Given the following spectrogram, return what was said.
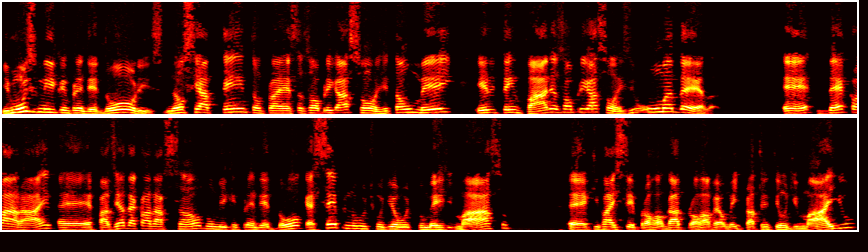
E muitos microempreendedores não se atentam para essas obrigações. Então, o MEI ele tem várias obrigações. E uma delas é declarar, é, fazer a declaração do microempreendedor, que é sempre no último dia 8 do mês de março, é, que vai ser prorrogado provavelmente para 31 de maio,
